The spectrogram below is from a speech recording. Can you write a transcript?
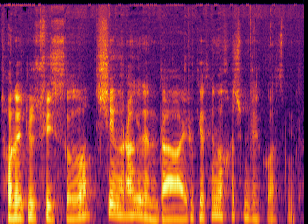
전해줄 수 있어서 시행을 하게 된다 이렇게 생각하시면 될 것 같습니다.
